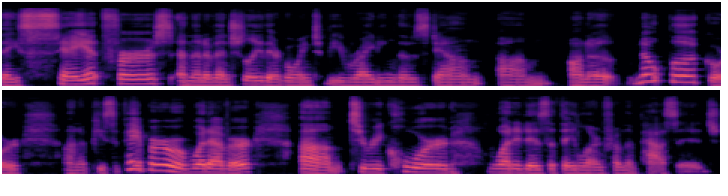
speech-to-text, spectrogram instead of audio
They say it first, and then eventually they're going to be writing those down um, on a notebook or on a piece of paper or whatever um, to record what it is that they learned from the passage.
